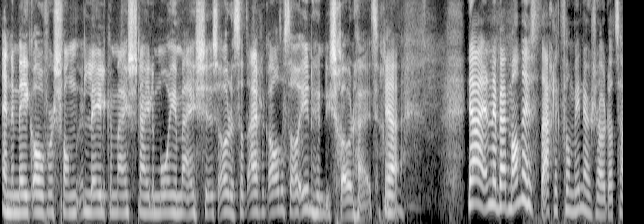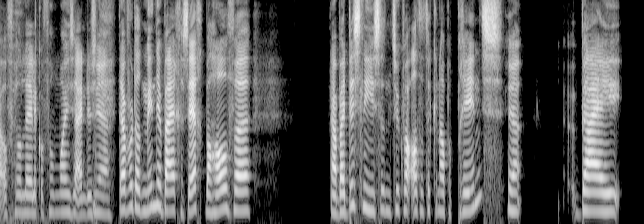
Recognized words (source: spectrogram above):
En de makeovers van lelijke meisjes naar hele mooie meisjes. Oh, dat zat eigenlijk altijd al in hun, die schoonheid. Zeg maar. Ja. Ja, en bij mannen is het eigenlijk veel minder zo dat zij of heel lelijk of heel mooi zijn. Dus ja. daar wordt dat minder bij gezegd, behalve... Nou, bij Disney is het natuurlijk wel altijd een knappe prins. Ja. Bij...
